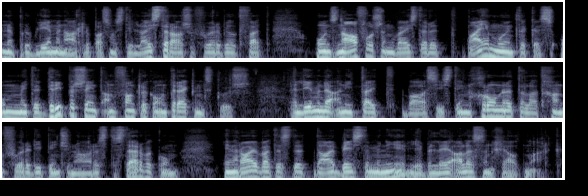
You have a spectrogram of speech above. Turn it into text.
in 'n probleem in hardloop as ons die luisteraar se voorbeeld vat Ons navorsing wys dat dit baie moontlik is om met 'n 3% aanvanklike onttrekkingskoers 'n lewende anniteit basies ten gronde te laat gaan voordat die pensionaris te sterwe kom. En raai wat is dit daai beste manier? Jy belê alles in geldmark.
